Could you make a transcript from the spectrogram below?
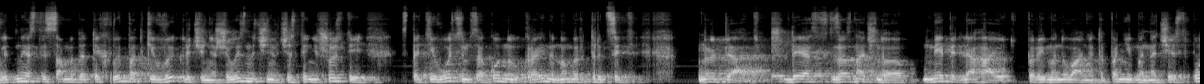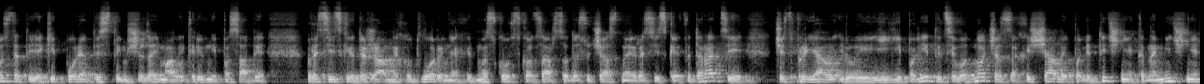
віднести саме до тих випадків виключення, що визначені в частині 6 статті 8 закону України номер 3005, де зазначено не підлягають перейменуванню топоніми на честь постати, які поряд із тим, що займали керівні посади в російських державних утвореннях від Московського царства до сучасної Російської Федерації, чи сприяли її політиці, водночас захищали політичні, економічні,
